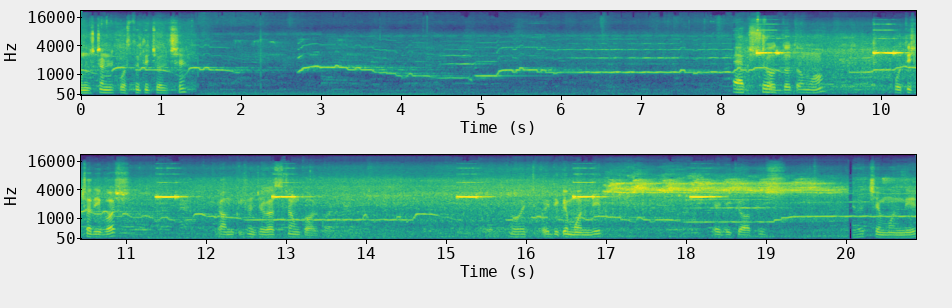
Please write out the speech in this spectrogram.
অনুষ্ঠানের প্রস্তুতি চলছে। একশো চোদ্দতম প্রতিষ্ঠা দিবস। রামকৃষ্ণ যোগাশ্রম কল করা। ওইদিকে মন্দির, এদিকে অফিস হচ্ছে মন্দির।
